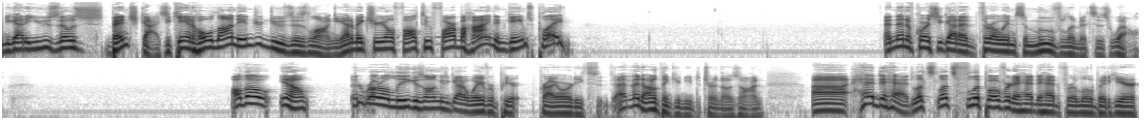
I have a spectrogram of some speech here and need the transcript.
You got to use those bench guys. You can't hold on to injured dudes as long. You got to make sure you don't fall too far behind in games played. And then, of course, you got to throw in some move limits as well. Although, you know, in a Roto League, as long as you got a waiver priority, I don't think you need to turn those on. Head to head, let's let's flip over to head to head for a little bit here,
